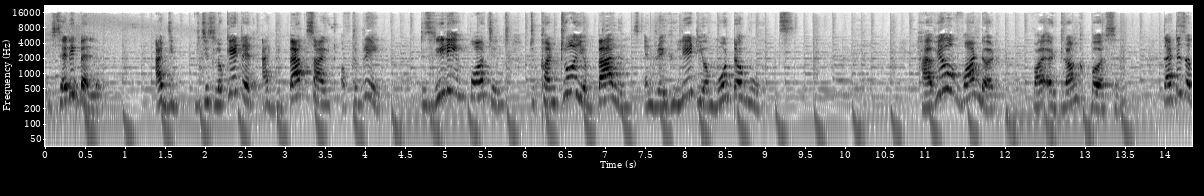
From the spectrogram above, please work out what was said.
the cerebellum, the, which is located at the back side of the brain. It is really important to control your balance and regulate your motor movements. Have you ever wondered why a drunk person, that is a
